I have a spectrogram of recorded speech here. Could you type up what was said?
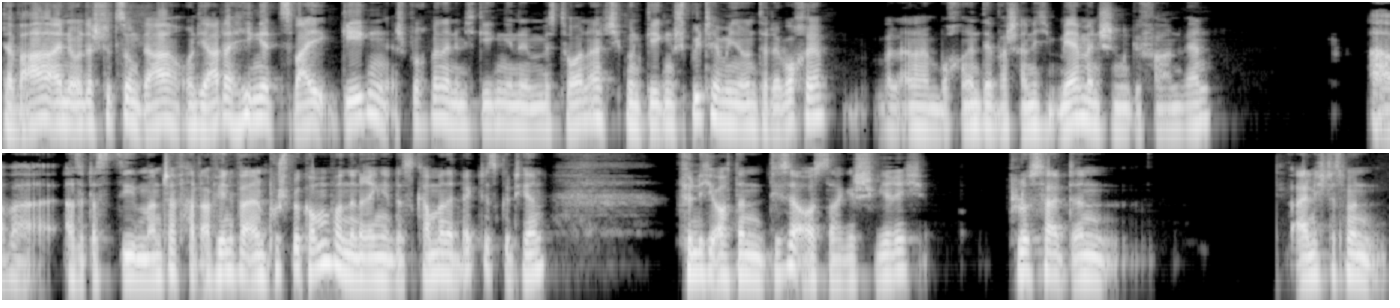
da war eine Unterstützung da. Und ja, da hinge zwei gegen Spruchbänder, nämlich gegen den Investorenanstieg und gegen Spieltermine unter der Woche, weil an einem Wochenende wahrscheinlich mehr Menschen gefahren wären. Aber also, dass die Mannschaft hat auf jeden Fall einen Push bekommen von den Ringen, das kann man nicht wegdiskutieren. Finde ich auch dann diese Aussage schwierig. Plus halt dann eigentlich, dass man,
